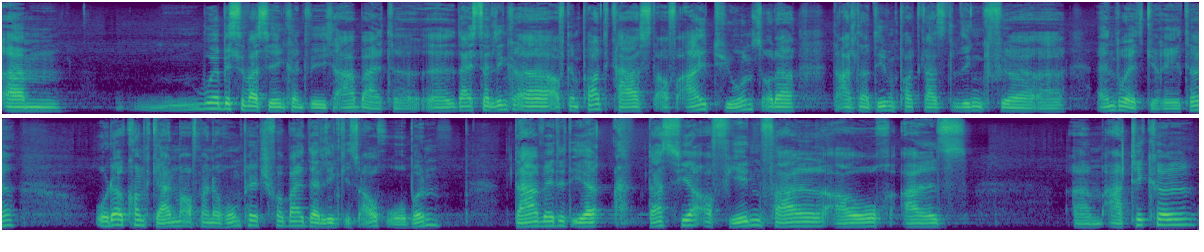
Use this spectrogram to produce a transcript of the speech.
Ähm, wo ihr ein bisschen was sehen könnt, wie ich arbeite. Äh, da ist der Link äh, auf dem Podcast auf iTunes oder der alternativen Podcast-Link für äh, Android-Geräte. Oder kommt gerne mal auf meiner Homepage vorbei, der Link ist auch oben. Da werdet ihr das hier auf jeden Fall auch als ähm, Artikel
